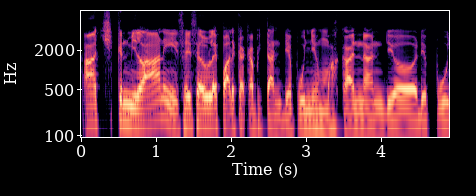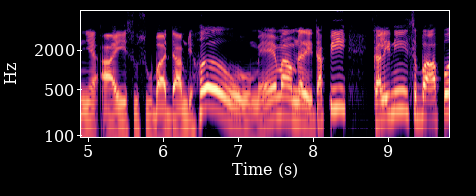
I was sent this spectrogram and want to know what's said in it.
uh, chicken mila ni saya selalu lepak dekat kapitan. Dia punya makanan dia dia punya air susu badam dia ho memang menarik. Tapi kali ni sebab apa?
